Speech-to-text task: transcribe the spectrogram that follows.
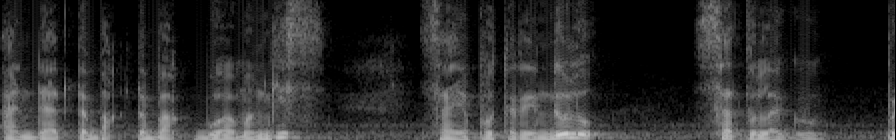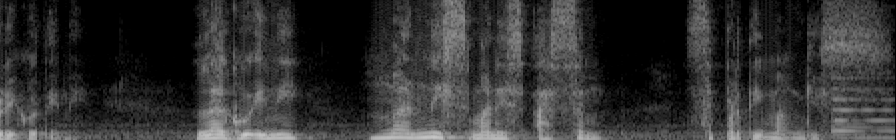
Anda tebak-tebak buah manggis, saya puterin dulu satu lagu berikut ini. Lagu ini manis-manis asem seperti manggis.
